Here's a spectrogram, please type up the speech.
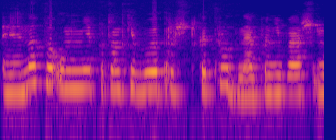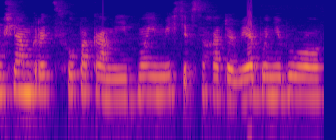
E, no to u mnie początki były troszeczkę trudne, ponieważ musiałam grać z chłopakami w moim mieście w Sochaczewie, bo nie było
